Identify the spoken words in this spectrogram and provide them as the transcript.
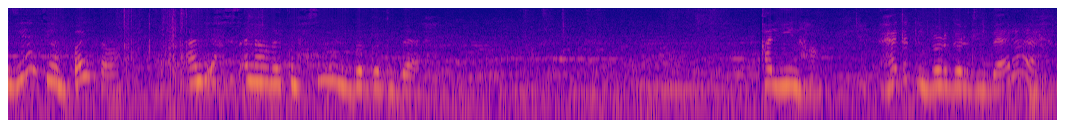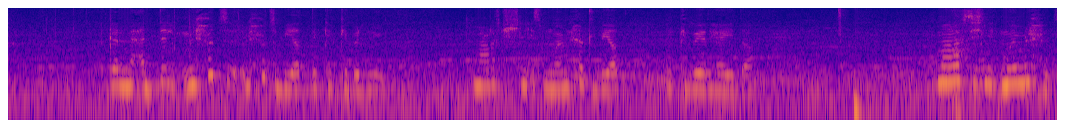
مزيان فيها بيضة. عندي إحساس أنه غيكون احسن من البرجر البارح. قالينها هذاك البرجر البارح كان معدل من حوت الحوت بيض ديك الكبر لي. ما عرفتش شنو اسمه المهم الحوت البيض الكبير هيدا. ما عرفتش شنو المهم الحوت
